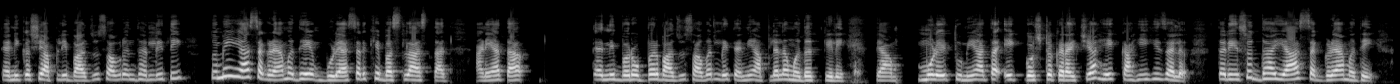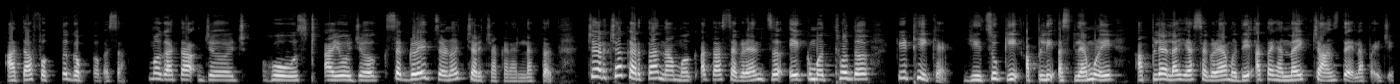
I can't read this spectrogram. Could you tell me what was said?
त्यांनी कशी आपली बाजू सावरून धरली ती? तुम्ही या सगळ्यामध्ये बुळ्यासारखे बसला असतात. आणि आता त्यांनी बरोबर बाजू सावरले त्यांनी आपल्याला मदत केली. त्यामुळे तुम्ही आता एक गोष्ट करायची आहे काहीही झालं तरी सुद्धा या सगळ्यामध्ये आता फक्त गप्प बसा. मग आता जज होस्ट आयोजक सगळेच जण चर्चा करायला लागतात. चर्चा करताना मग आता सगळ्यांचं एकमत होतं की ठीक आहे ही चुकी आपली असल्यामुळे आपल्याला या सगळ्यामध्ये आता ह्यांना एक चान्स द्यायला पाहिजे.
